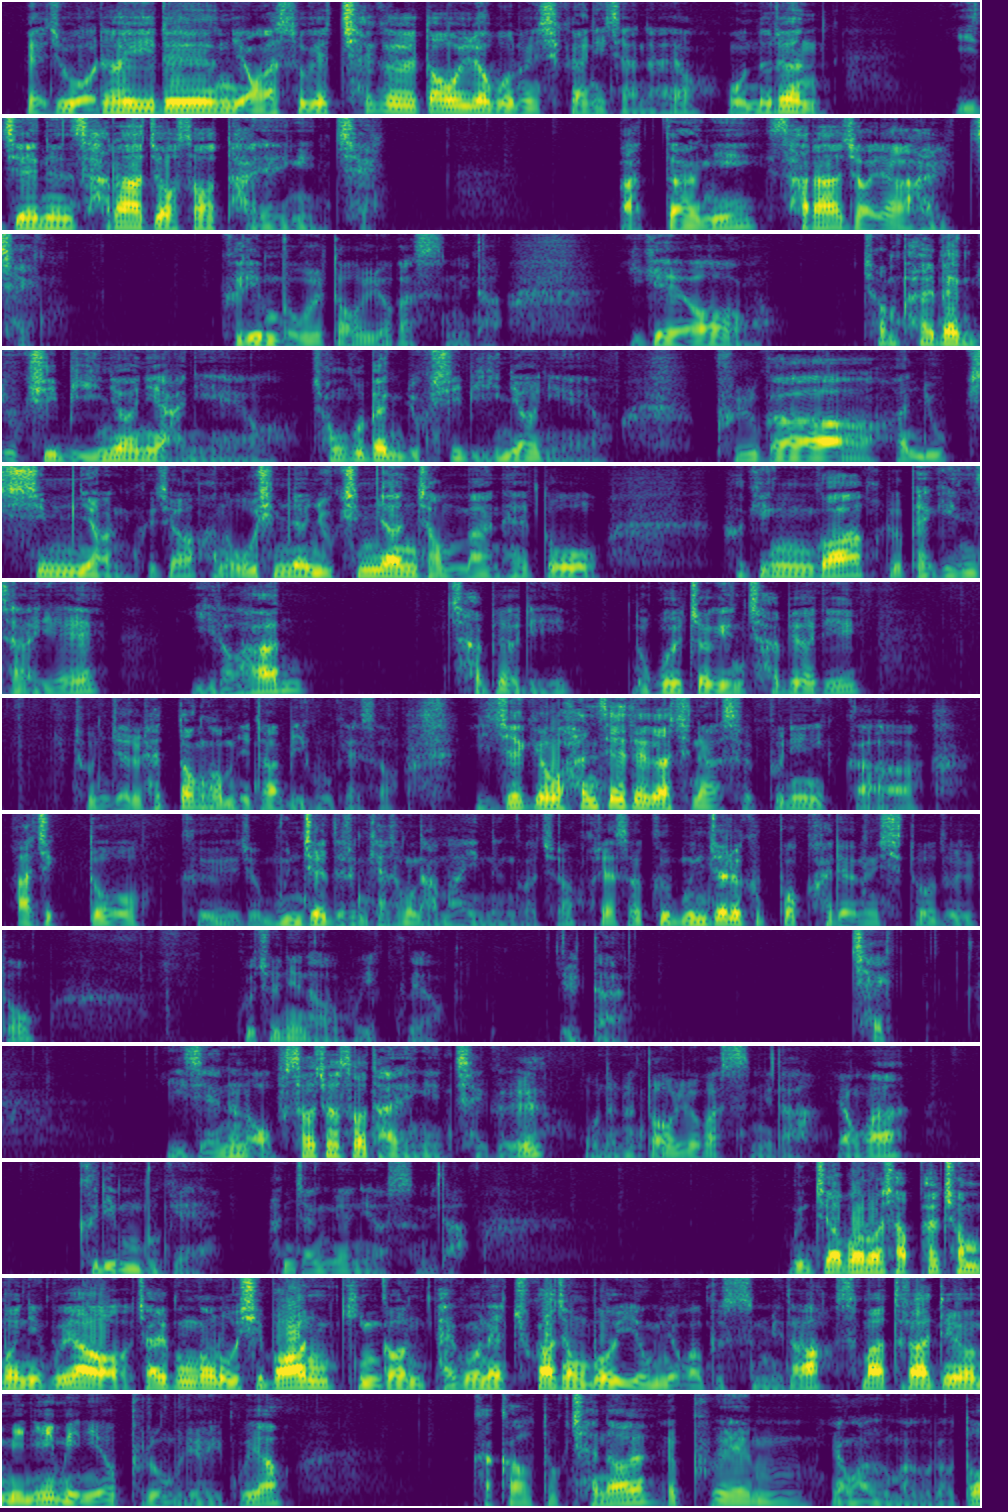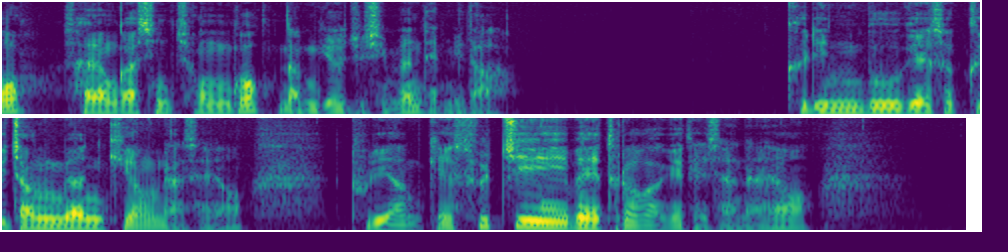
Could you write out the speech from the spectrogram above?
매주 월요일은 영화 속의 책을 떠올려 보는 시간이잖아요. 오늘은 이제는 사라져서 다행인 책. 마땅히 사라져야 할 책. 그린북을 떠올려 봤습니다. 이게요, 1862년이 아니에요. 1962년이에요. 불과 한 60년, 그죠? 한 50년, 60년 전만 해도 흑인과 그리고 백인 사이에 이러한 차별이, 노골적인 차별이 존재를 했던 겁니다. 미국에서. 이제 겨우 한 세대가 지났을 뿐이니까 아직도 그 좀 문제들은 계속 남아 있는 거죠. 그래서 그 문제를 극복하려는 시도들도 꾸준히 나오고 있고요. 일단 책. 이제는 없어져서 다행인 책을 오늘은 떠올려 봤습니다. 영화 그린북의 한 장면이었습니다. 문자번호 샵 8000번이고요. 짧은 건 50원, 긴 건 100원의 추가 정보 이용료가 붙습니다. 스마트 라디오 미니 미니 어플은 무료이고요. 카카오톡 채널 FM 영화 음악으로도 사연과 신청곡 남겨주시면 됩니다. 그린북에서 그 장면 기억나세요? 둘이 함께 술집에 들어가게 되잖아요.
